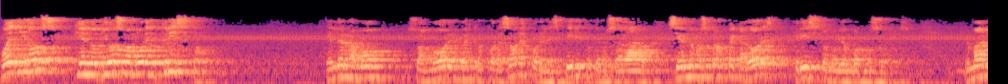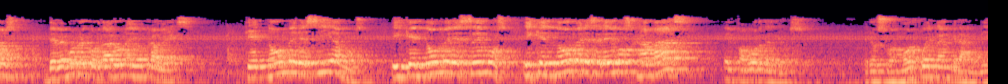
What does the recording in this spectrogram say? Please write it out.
Fue Dios quien nos dio su amor en Cristo. Él derramó su amor en nuestros corazones por el Espíritu que nos ha dado. Siendo nosotros pecadores, Cristo murió por nosotros. Hermanos, debemos recordar una y otra vez que no merecíamos y que no merecemos y que no mereceremos jamás el favor de Dios. Pero su amor fue tan grande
